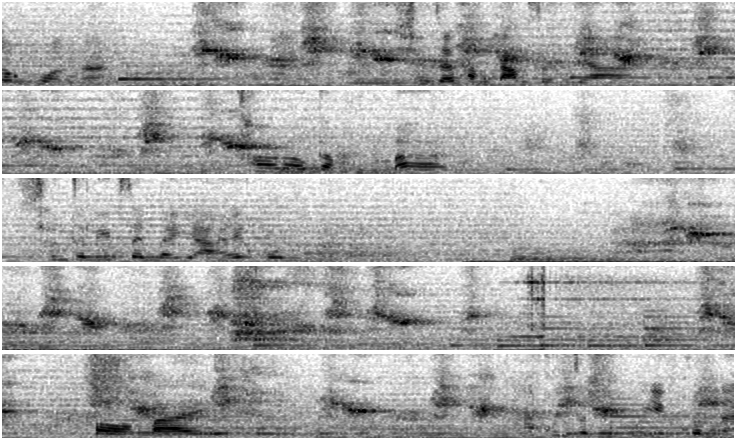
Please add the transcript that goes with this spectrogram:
ต้องห่วงนะ ฉันจะทำตามสัญญา ถ้าเรากลับถึงบ้าน ฉันจะรีบเซ็นใบหย่าให้คุณ ต่อไป ถ้าคุณจะมีผู้หญิงคนไหน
